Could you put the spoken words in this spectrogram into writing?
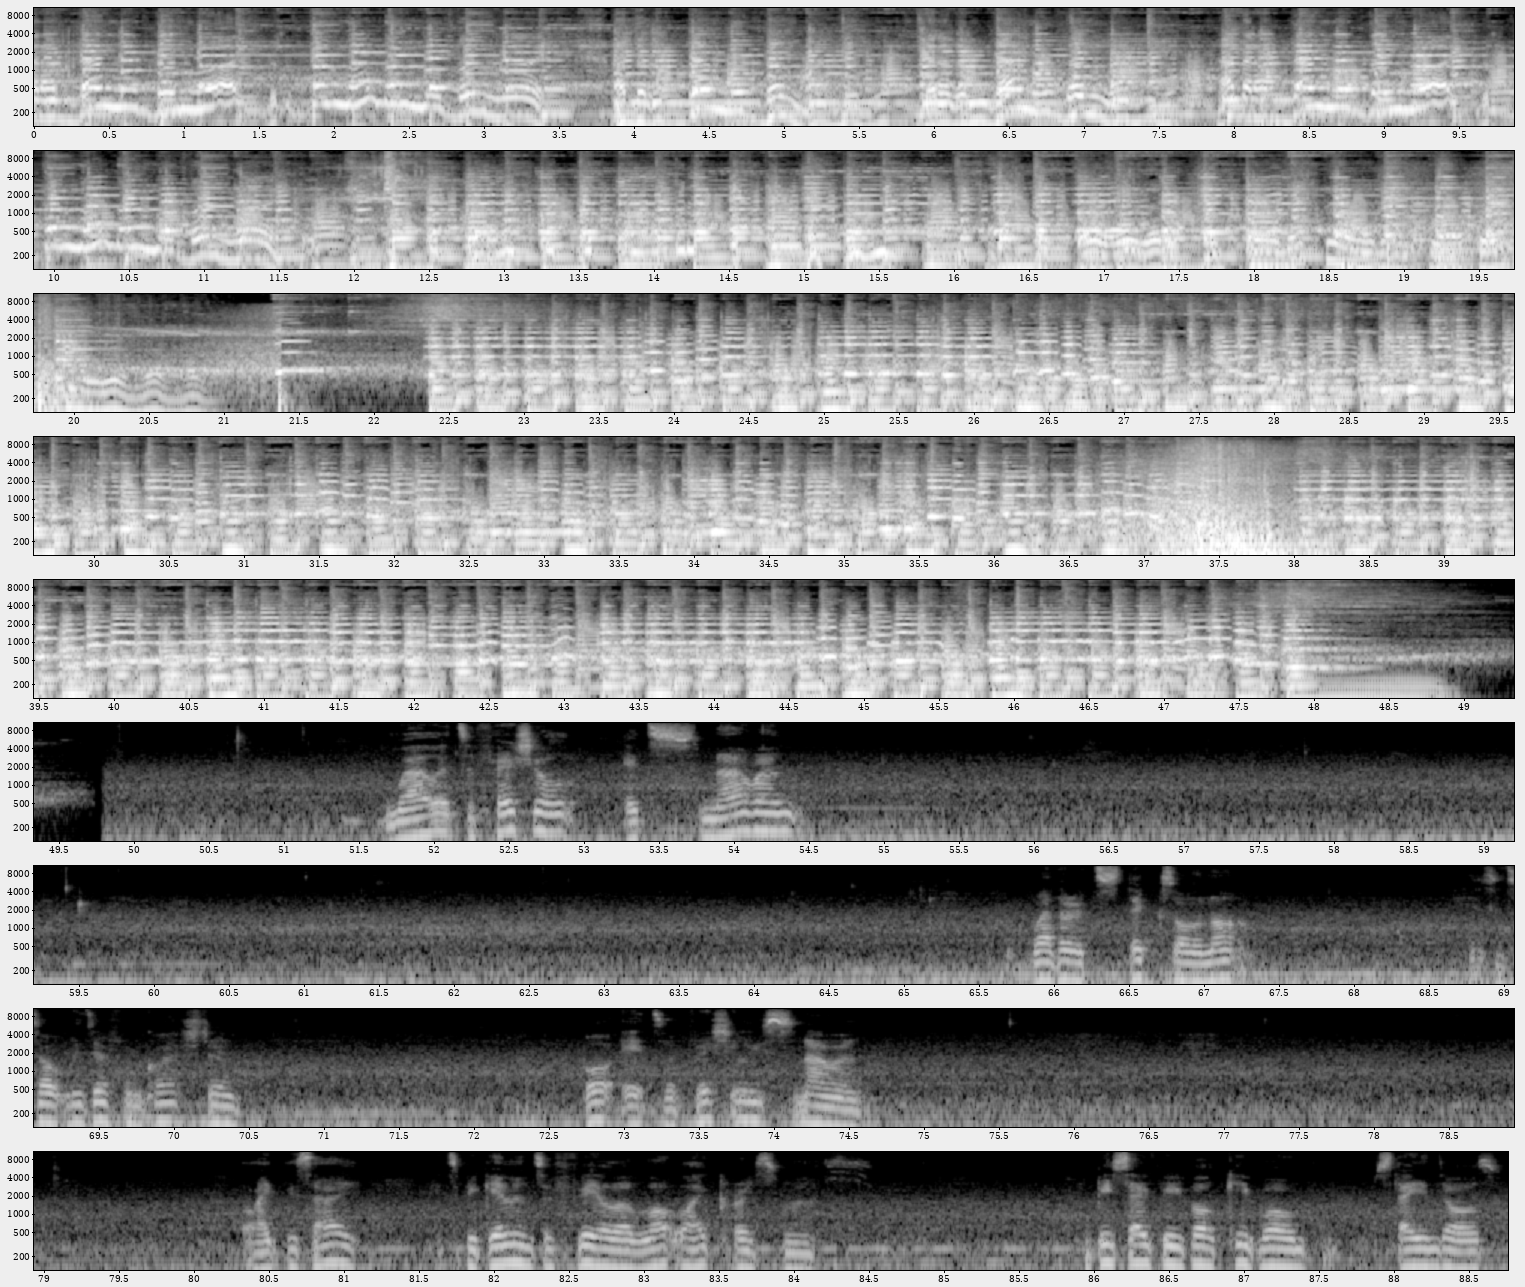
Dum dum dum Well, it's official. It's snowing. Whether it sticks or not is a totally different question. But it's officially snowing. Like they say, it's beginning to feel a lot like Christmas. Be safe, people. Keep warm. Stay indoors.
